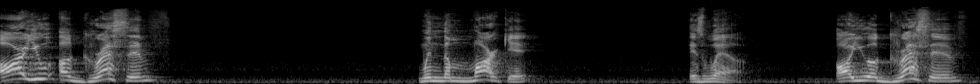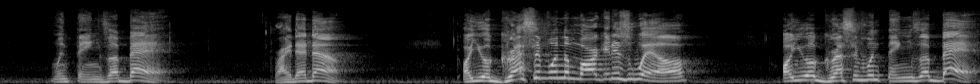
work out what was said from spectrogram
Are you aggressive when the market is well? Are you aggressive when things are bad? Write that down. Are you aggressive when the market is well? Are you aggressive when things are bad?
